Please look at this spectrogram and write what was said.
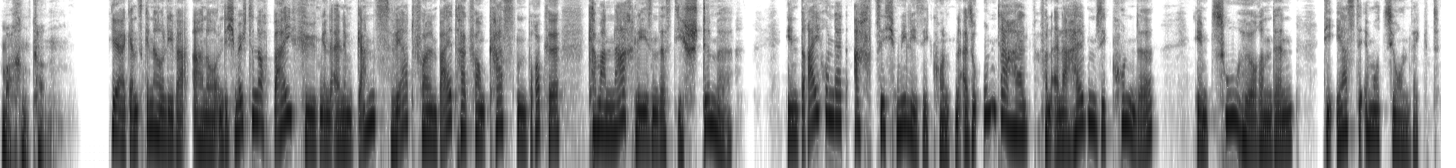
machen kann. Ja, ganz genau, lieber Arno. Und ich möchte noch beifügen, in einem ganz wertvollen Beitrag von Carsten Brocke kann man nachlesen, dass die Stimme in 380 Millisekunden, also unterhalb von einer halben Sekunde, im Zuhörenden die erste Emotion weckt.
